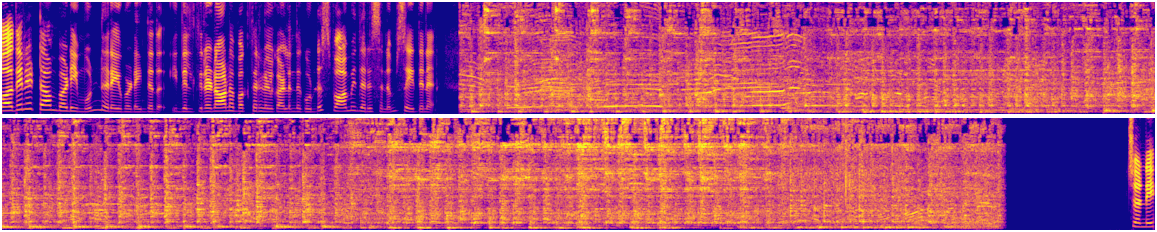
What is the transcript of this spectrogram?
பதினெட்டாம் படி முன் நிறைவடைந்தது. இதில் திரளான பக்தர்கள் கலந்து கொண்டு சுவாமி தரிசனம் செய்தனர். சென்னை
